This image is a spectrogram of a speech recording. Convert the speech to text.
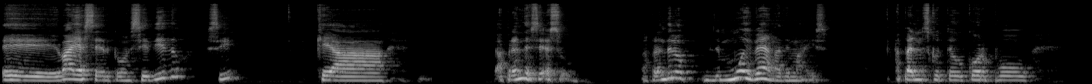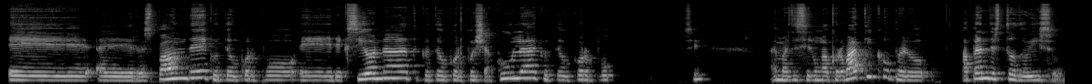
eh, vai a ser concedido sí? que a aprendes eso aprendelo moi ben ademais aprendes que o teu corpo eh, eh, responde, que o teu corpo eh, erecciona, que o teu corpo xacula, que o teu corpo... Sí? Además de ser un acrobático, pero aprendes todo iso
